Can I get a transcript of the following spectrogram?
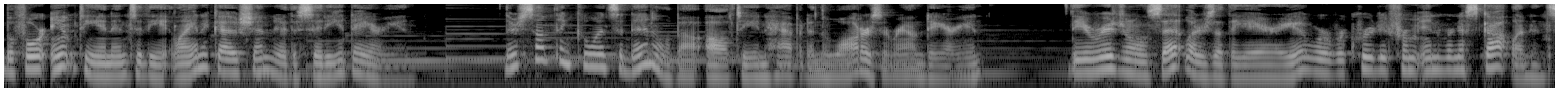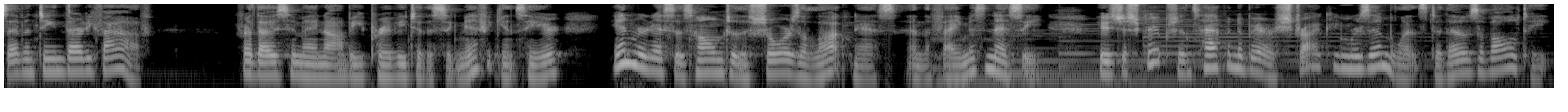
before emptying into the Atlantic Ocean near the city of Darien. There's something coincidental about Alti inhabiting the waters around Darien. The original settlers of the area were recruited from Inverness, Scotland in 1735. For those who may not be privy to the significance here, Inverness is home to the shores of Loch Ness and the famous Nessie, whose descriptions happen to bear a striking resemblance to those of Alti.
